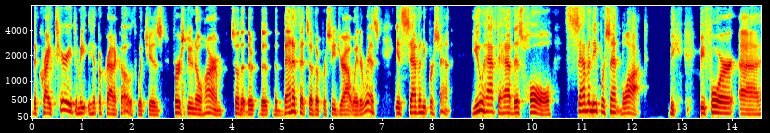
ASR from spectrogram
the criteria to meet the hippocratic oath which is first do no harm so that the, the, the benefits of a procedure outweigh the risk is 70% you have to have this hole 70% blocked before uh,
